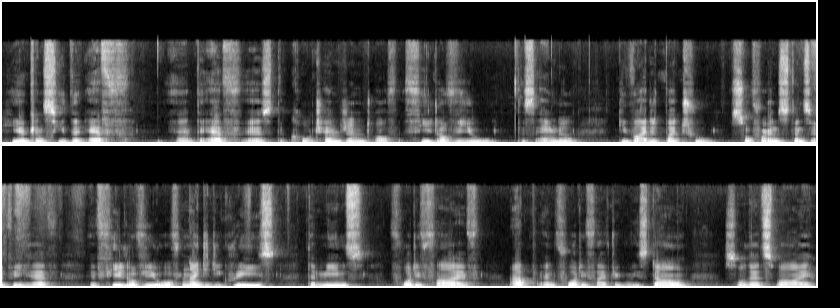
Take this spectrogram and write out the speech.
here you can see the f, and the f is the cotangent of field of view, this angle, divided by 2. So for instance, if we have a field of view of 90 degrees, that means 45 up and 45 degrees down. So that's why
